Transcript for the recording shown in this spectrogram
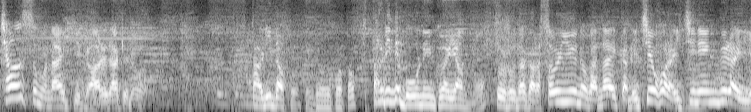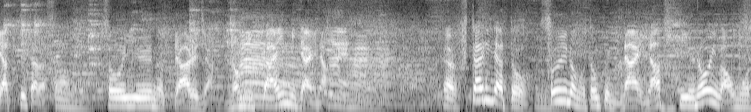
チャンスもないっていうとあれだけど2人だとってどういうこと？2人で忘年会やんの？そうそうだからそういうのがないから一応ほら1年ぐらいやってたらさ、うん。そういうのってあるじゃん。飲み会みたいな、はいはいはい。だから2人だとそういうのも特にないなっていうのを今思っ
